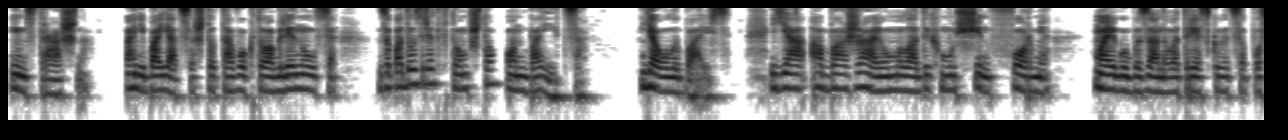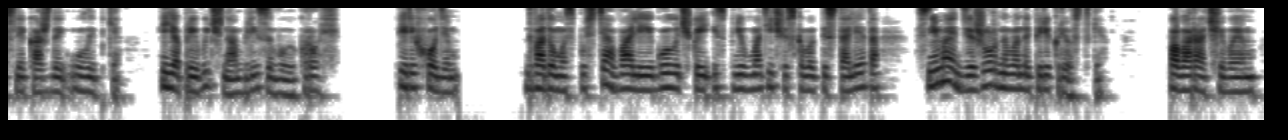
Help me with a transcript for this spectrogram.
Им страшно. Они боятся, что того, кто оглянулся, заподозрят в том, что он боится. Я улыбаюсь. Я обожаю молодых мужчин в форме. Мои губы заново трескаются после каждой улыбки. Я привычно облизываю кровь. Переходим. Два дома спустя Валя иголочкой из пневматического пистолета снимает дежурного на перекрестке. Поворачиваем.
